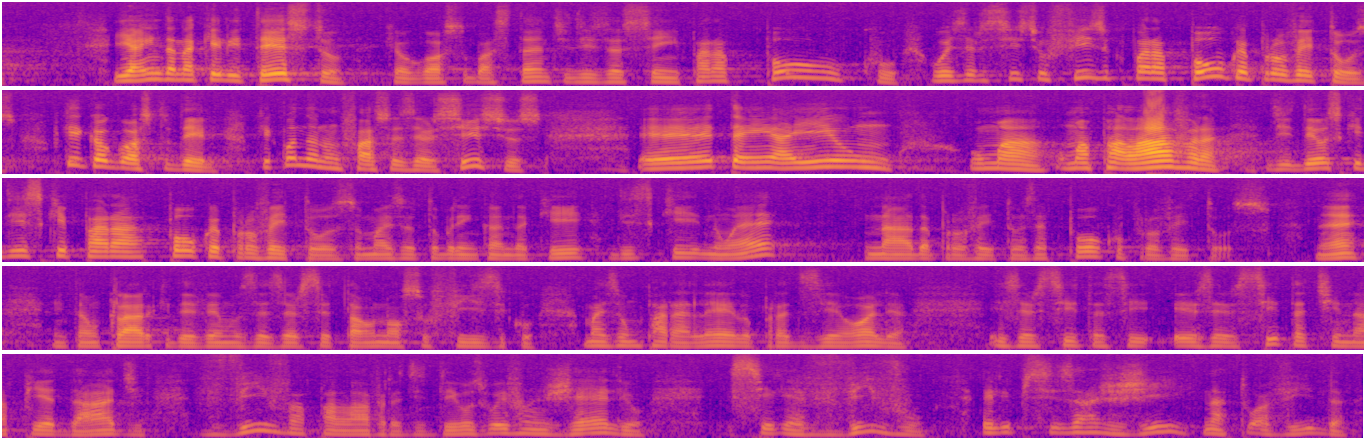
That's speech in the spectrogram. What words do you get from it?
E ainda naquele texto, que eu gosto bastante, diz assim: para pouco, o exercício físico para pouco é proveitoso. Por que, que eu gosto dele? Porque quando eu não faço exercícios, é, tem aí um, uma, uma palavra de Deus que diz que para pouco é proveitoso, mas eu estou brincando aqui, diz que não é nada proveitoso, é pouco proveitoso. Né? Então, claro que devemos exercitar o nosso físico, mas um paralelo para dizer: olha, exercita-te exercita na piedade, viva a palavra de Deus, o Evangelho, se ele é vivo, ele precisa agir na tua vida,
